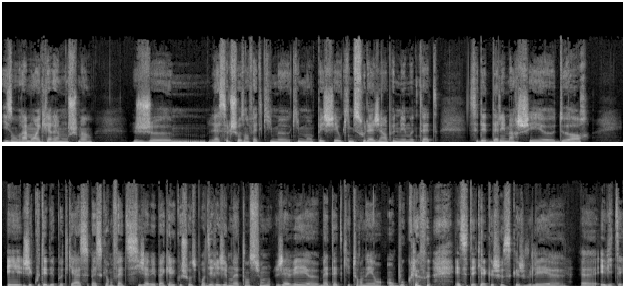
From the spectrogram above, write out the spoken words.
ils ont vraiment éclairé mon chemin je, la seule chose en fait qui me qui m'empêchait ou qui me soulageait un peu de mes maux de tête, c'est d'aller marcher euh, dehors Et j'écoutais des podcasts parce qu'en fait, si j'avais pas quelque chose pour diriger mon attention, j'avais euh, ma tête qui tournait en, boucle et c'était quelque chose que je voulais euh, euh, éviter.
